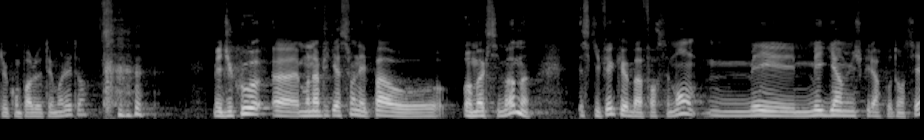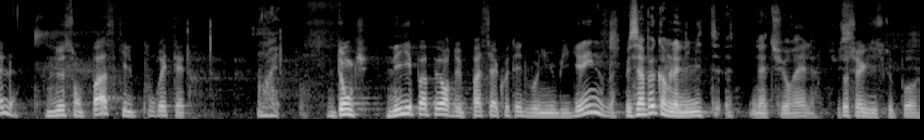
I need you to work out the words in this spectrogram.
Tu veux qu'on parle de tes mollets, toi? Mais du coup, euh, mon application n'est pas au, au maximum, ce qui fait que bah, forcément, mes, mes gains musculaires potentiels ne sont pas ce qu'ils pourraient être. Ouais. Donc, n'ayez pas peur de passer à côté de vos newbie gains. Mais c'est un peu comme la limite naturelle. tu Ça, sais. ça n'existe pas.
